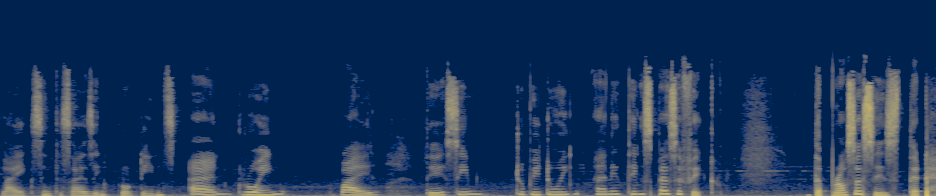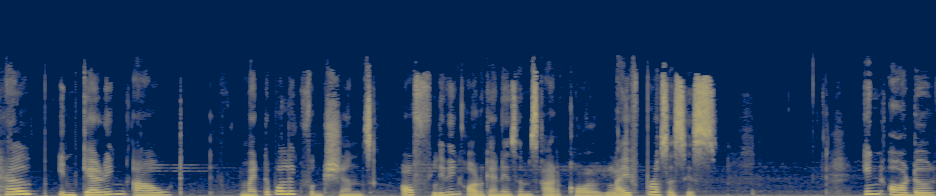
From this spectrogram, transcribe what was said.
like synthesizing proteins and growing while they seem to be doing anything specific. The processes that help in carrying out metabolic functions of living organisms are called life processes. In order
